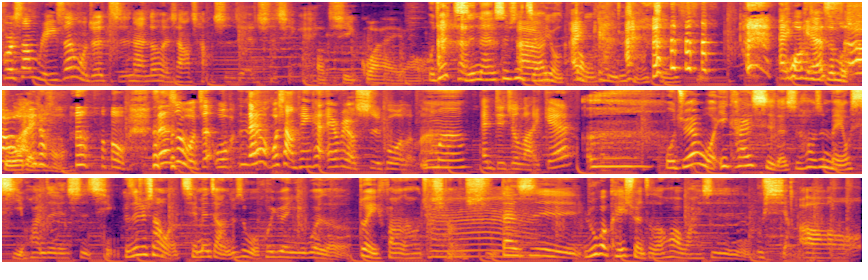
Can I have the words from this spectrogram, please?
？For some reason，我觉得直男都很想尝试这件事情。哎，好奇怪哦。我觉得直男是不是只要有？动，他们就想要征服。话是这么说的吗？但是我真我那，我想听看 Ariel 试过了吗？吗？And did you like it？嗯，我觉得我一开始的时候是没有喜欢这件事情。可是就像我前面讲的，就是我会愿意为了对方然后去尝试。但是如果可以选择的话，我还是不想哦，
